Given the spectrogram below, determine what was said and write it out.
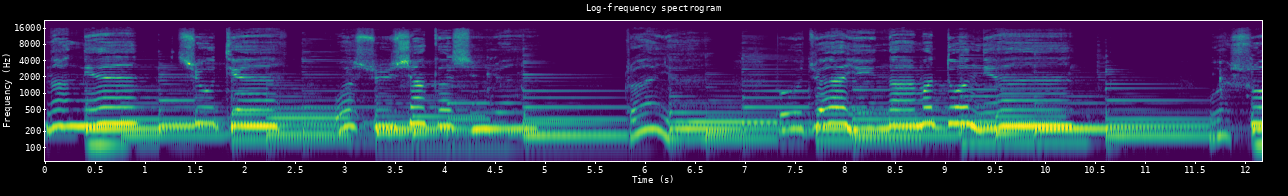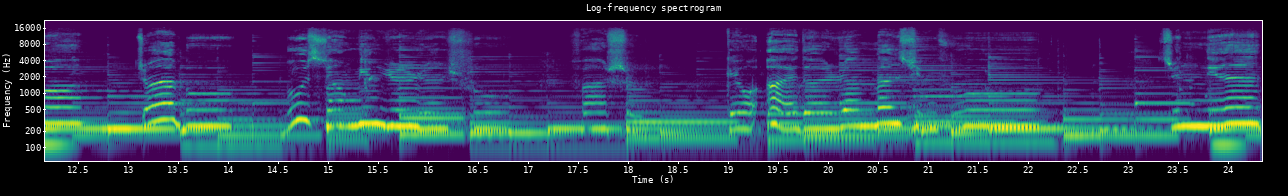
那年秋天，我许下个心愿，转眼已那么多年。我说绝不不向命运认输，发誓给我爱的人们幸福。今年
